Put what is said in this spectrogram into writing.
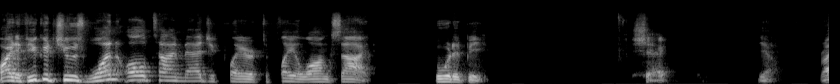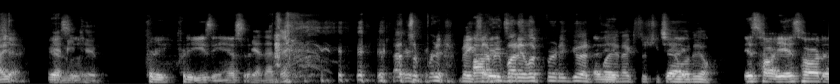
All right, if you could choose one all-time Magic player to play alongside, who would it be? Shaq. Yeah. Right. Shaq. Yeah, me too. Pretty pretty easy answer. Yeah, that's it. that's a pretty makes everybody look pretty good I mean, playing next to Shaquille Shaq, O'Neal. It's hard. Yeah, it's hard to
